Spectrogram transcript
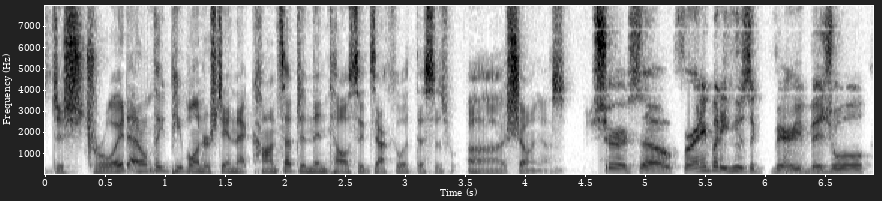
destroyed. I don't think people understand that concept, and then tell us exactly what this is uh, showing us. Sure. So for anybody who's like very visual,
